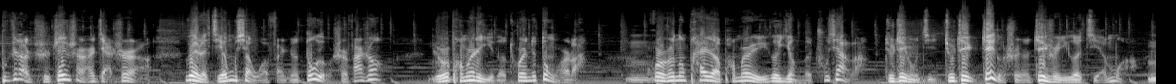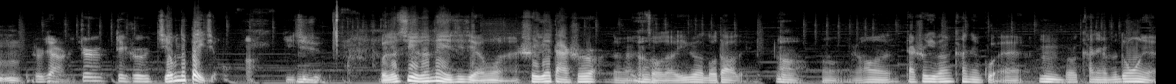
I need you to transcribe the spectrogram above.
不知道是真事儿还是假事儿啊，为了节目效果，反正都有事儿发生。比如旁边的椅子突然就动会儿了，嗯，或者说能拍到旁边有一个影子出现了，就这种节，就这这个事情，这是一个节目啊，嗯嗯是这样的，这是这是节目的背景啊。你继续，我就记得那一期节目啊，是一个大师，对吧？嗯走到一个楼道里，嗯嗯，然后大师一般看见鬼嗯或者看见什么东西，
